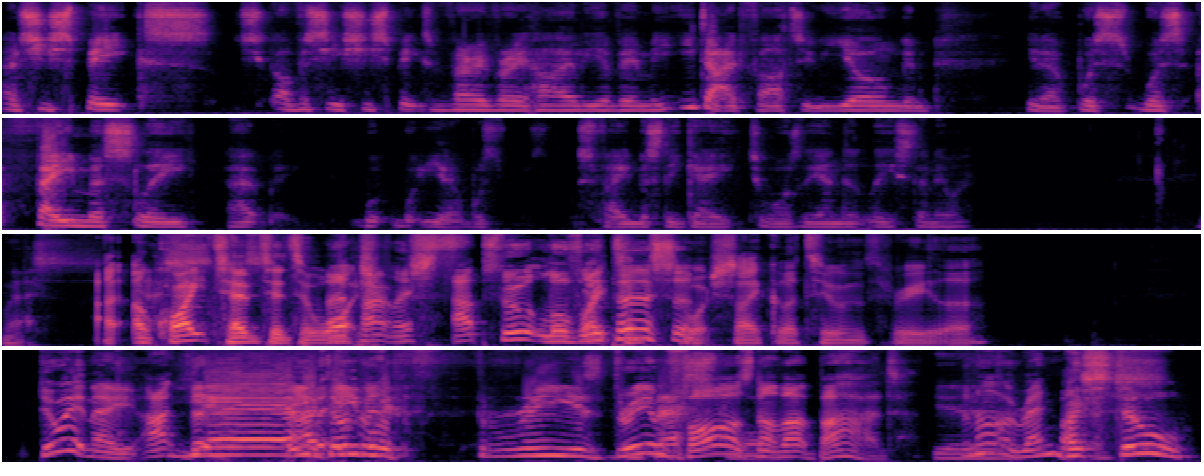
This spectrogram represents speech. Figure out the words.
and she speaks. Obviously, she speaks very very highly of him. He, he died far too young, and you know was was famously, uh, w- w- you know, was was famously gay towards the end, at least. Anyway. Yes. I, I'm quite tempted to watch. Apparently, absolute lovely quite person. to watch Psycho two and three though. Do it, mate. I, the- Yeah, I even- don't know if three is the three and four is not that bad. They're not horrendous. I still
